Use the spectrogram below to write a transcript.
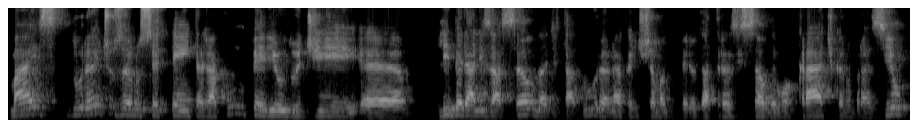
Mas durante os anos 70, já com um período de eh, liberalização da ditadura, né, o que a gente chama do período da transição democrática no Brasil,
